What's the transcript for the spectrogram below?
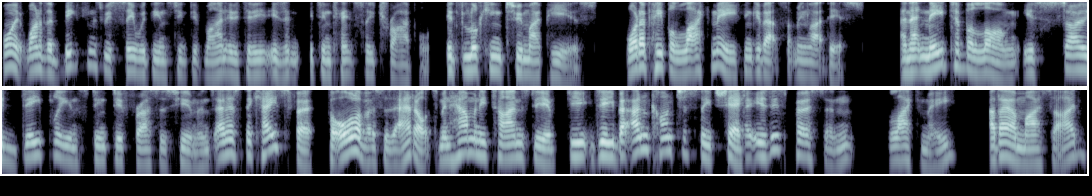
point, one of the big things we see with the instinctive mind is it is it's intensely tribal. It's looking to my peers. What do people like me think about something like this? And that need to belong is so deeply instinctive for us as humans. And it's the case for, for all of us as adults. I mean, how many times do you, do you, do you unconsciously check, is this person like me? Are they on my side?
